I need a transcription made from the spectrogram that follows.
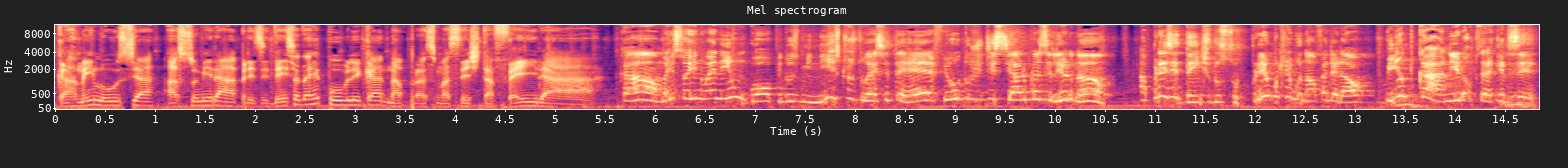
Carmen Lúcia assumirá a presidência da República na próxima sexta-feira. Calma, isso aí não é nenhum golpe dos ministros do STF ou do Judiciário brasileiro, não. a presidente do Supremo Tribunal Federal, Bento Carneiro, quer dizer,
